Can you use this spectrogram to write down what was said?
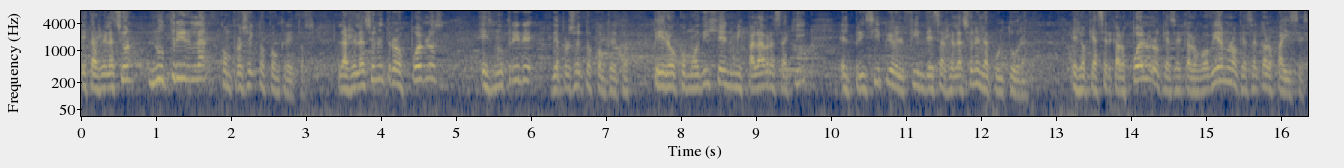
esta relación, nutrirla con proyectos concretos. La relación entre los pueblos es nutrir de proyectos concretos, pero como dije en mis palabras aquí, el principio y el fin de esa relación es la cultura. Es lo que acerca a los pueblos, lo que acerca a los gobiernos, lo que acerca a los países.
